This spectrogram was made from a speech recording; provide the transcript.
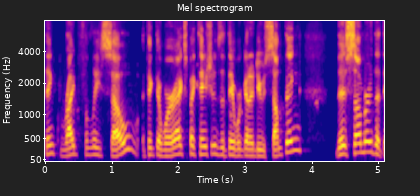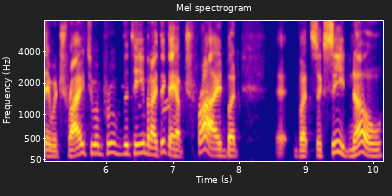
think rightfully so. I think there were expectations that they were going to do something this summer that they would try to improve the team, and I think they have tried, but eh, but succeed no.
